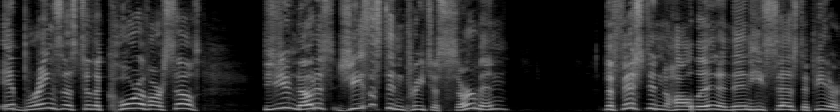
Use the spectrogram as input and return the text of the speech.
it brings us to the core of ourselves. Did you notice Jesus didn't preach a sermon? The fish didn't haul in, and then he says to Peter,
